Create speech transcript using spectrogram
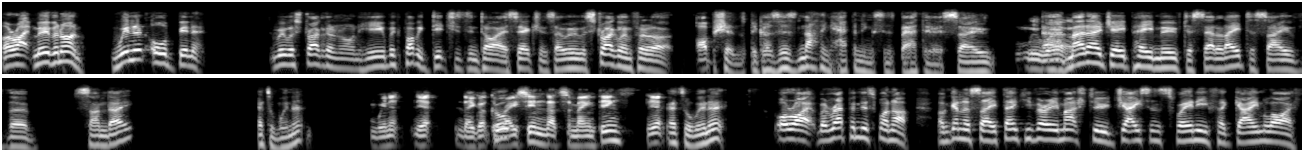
All right, moving on. Win it or bin it. We were struggling on here. We could probably ditch this entire section. So we were struggling for uh, options because there's nothing happening since Bathurst. So we were. Uh, MotoGP moved to Saturday to save the Sunday. That's a winner. Win it. Yeah. They got the cool. race in. That's the main thing. Yeah. That's a winner. All right. We're wrapping this one up. I'm going to say thank you very much to Jason Sweeney for Game Life.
